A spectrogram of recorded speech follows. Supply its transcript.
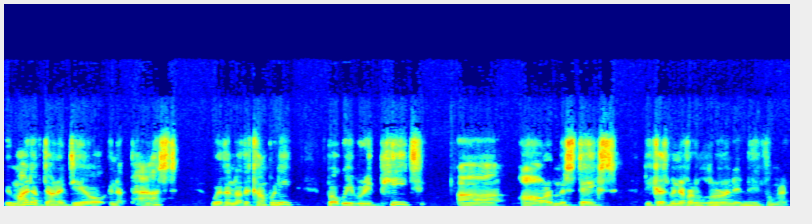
We might have done a deal in the past with another company, but we repeat uh, our mistakes because we never learned anything from it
